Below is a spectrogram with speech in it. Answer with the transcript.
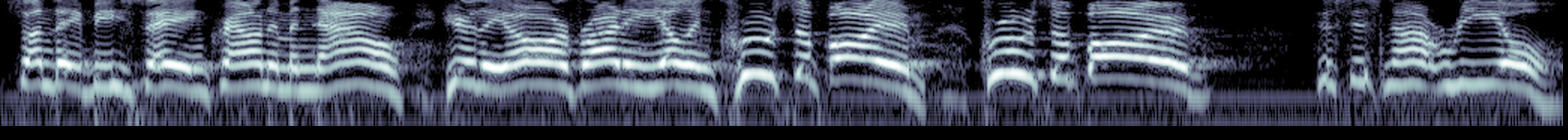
Sunday be saying, crown him, and now here they are Friday yelling, crucify him, crucify him. This is not real.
